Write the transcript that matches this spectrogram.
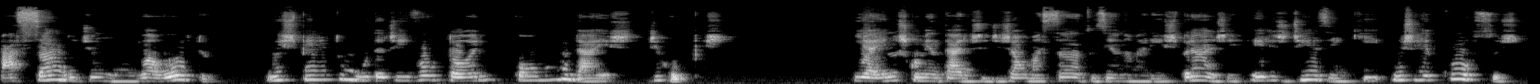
Passando de um mundo a outro, o espírito muda de envoltório como mudais de roupas. E aí, nos comentários de Djalma Santos e Ana Maria Spranger, eles dizem que os recursos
